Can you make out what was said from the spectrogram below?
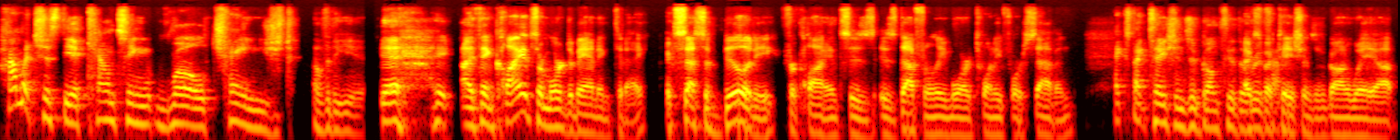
How much has the accounting role changed over the years? Yeah, I think clients are more demanding today. Accessibility for clients is is definitely more 24/7. Expectations have gone through the Expectations roof. have gone way up.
